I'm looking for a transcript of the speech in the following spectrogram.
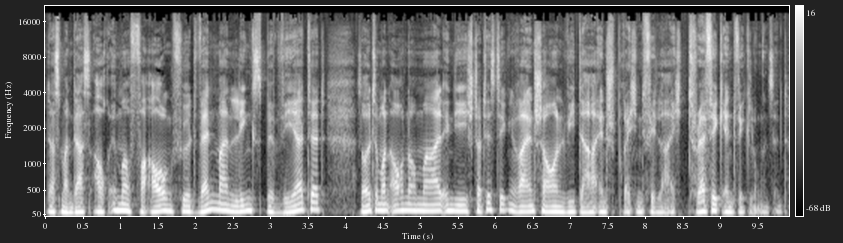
dass man das auch immer vor Augen führt. Wenn man Links bewertet, sollte man auch nochmal in die Statistiken reinschauen, wie da entsprechend vielleicht Traffic-Entwicklungen sind.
